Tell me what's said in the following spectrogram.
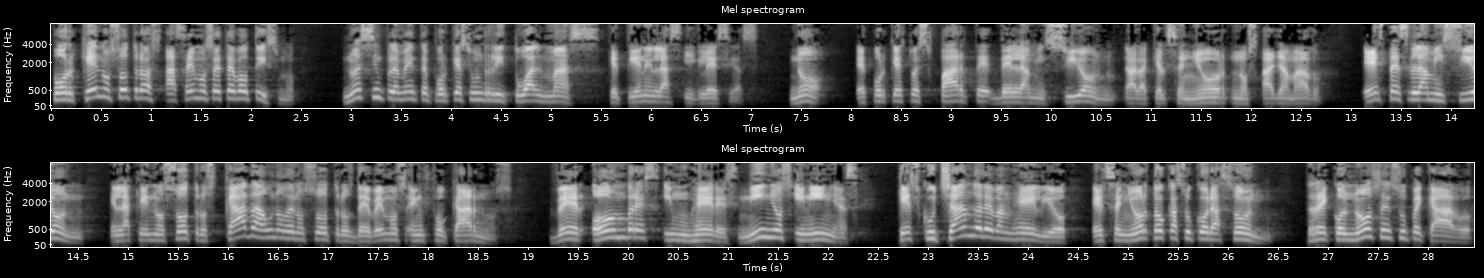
¿por qué nosotros hacemos este bautismo? No es simplemente porque es un ritual más que tienen las iglesias. No, es porque esto es parte de la misión a la que el Señor nos ha llamado. Esta es la misión en la que nosotros, cada uno de nosotros, debemos enfocarnos. Ver hombres y mujeres, niños y niñas, que escuchando el Evangelio, el Señor toca su corazón, reconocen su pecado,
